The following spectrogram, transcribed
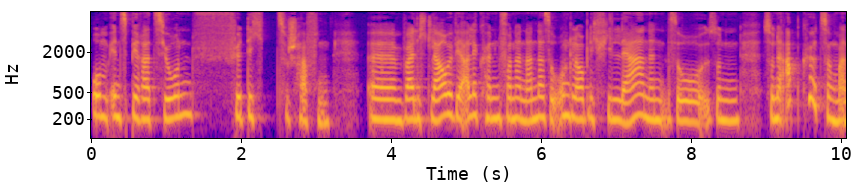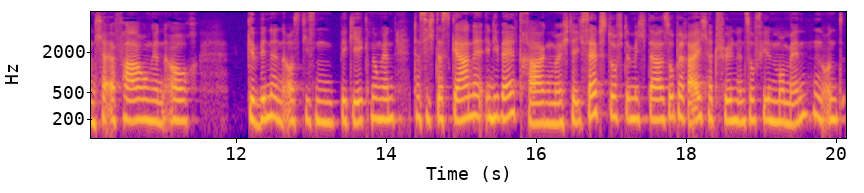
um Inspiration für dich zu schaffen. Äh, weil ich glaube, wir alle können voneinander so unglaublich viel lernen, so, so, ein, so eine Abkürzung mancher Erfahrungen auch gewinnen aus diesen Begegnungen, dass ich das gerne in die Welt tragen möchte. Ich selbst durfte mich da so bereichert fühlen in so vielen Momenten und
